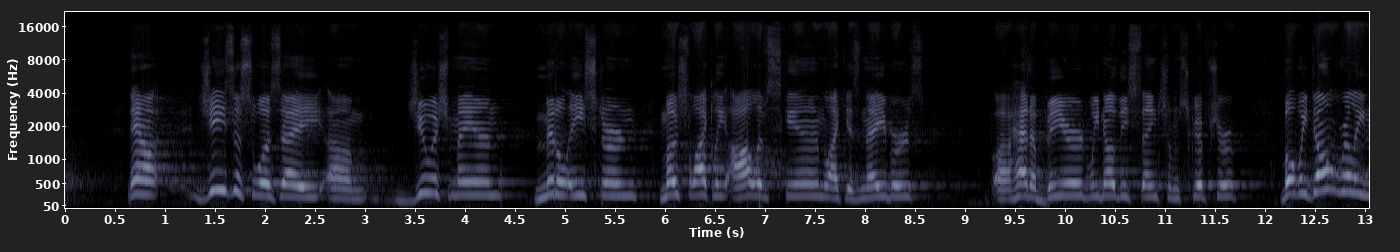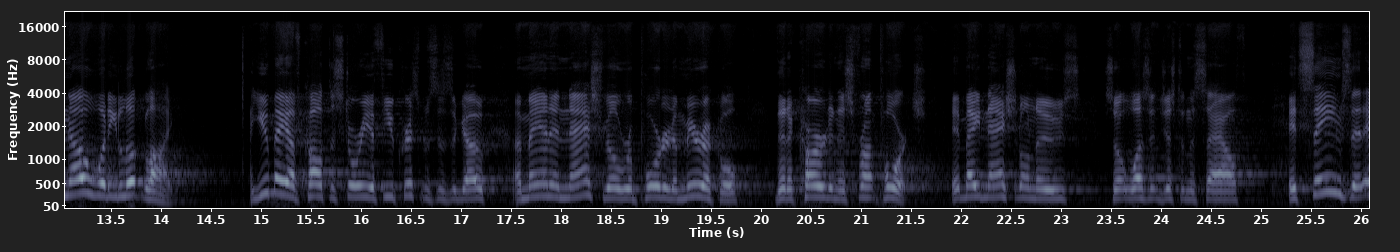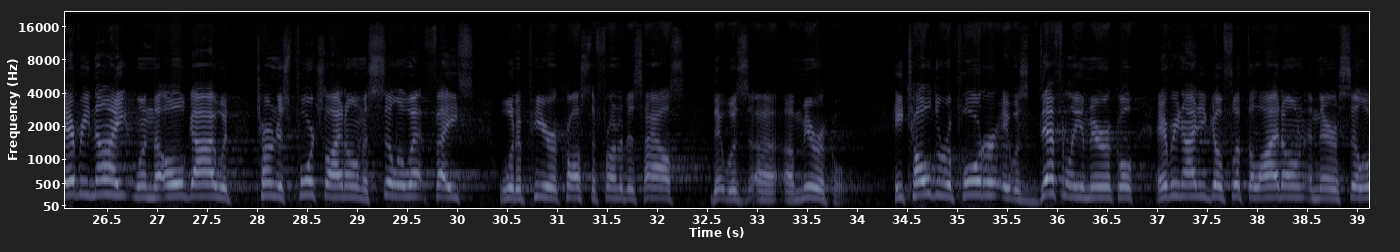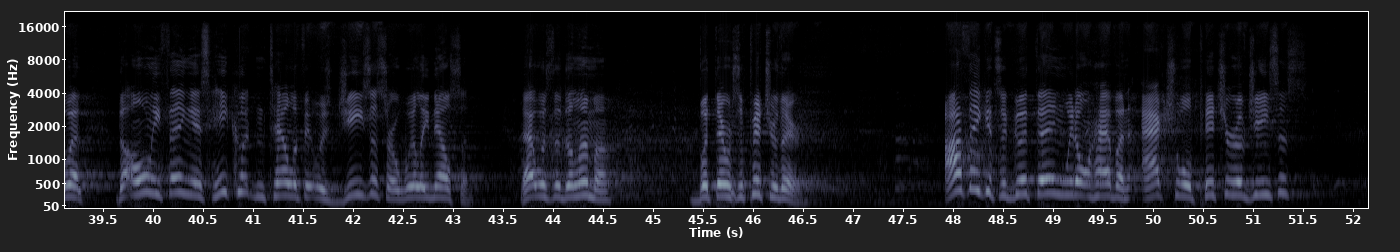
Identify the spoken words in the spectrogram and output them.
Now, Jesus was a um, Jewish man, Middle Eastern, most likely olive skin like his neighbors, uh, had a beard. We know these things from Scripture, but we don't really know what he looked like. You may have caught the story a few Christmases ago. A man in Nashville reported a miracle that occurred in his front porch. It made national news, so it wasn't just in the South. It seems that every night when the old guy would turn his porch light on, a silhouette face would appear across the front of his house that was a, a miracle. He told the reporter it was definitely a miracle. Every night he'd go flip the light on and there's a silhouette. The only thing is, he couldn't tell if it was Jesus or Willie Nelson. That was the dilemma, but there was a picture there. I think it's a good thing we don't have an actual picture of Jesus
